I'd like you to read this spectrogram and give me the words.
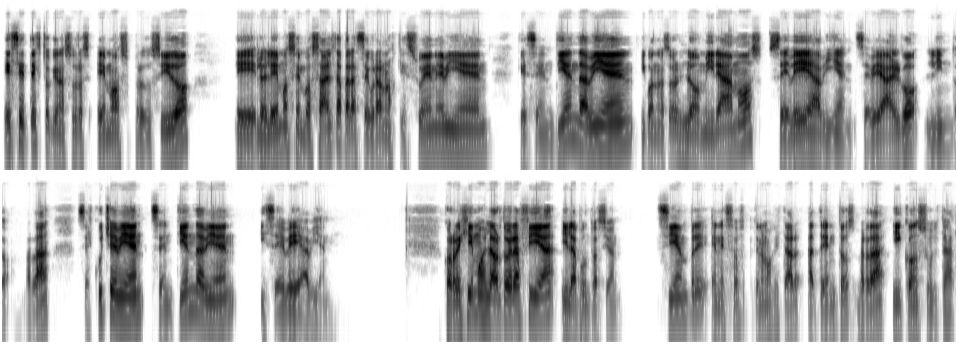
Ese texto que nosotros hemos producido eh, lo leemos en voz alta para asegurarnos que suene bien, que se entienda bien y cuando nosotros lo miramos se vea bien, se vea algo lindo, ¿verdad? Se escuche bien, se entienda bien y se vea bien. Corregimos la ortografía y la puntuación. Siempre en eso tenemos que estar atentos, ¿verdad? Y consultar.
